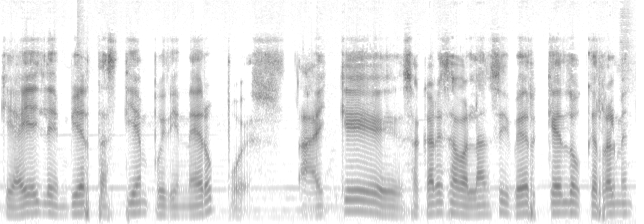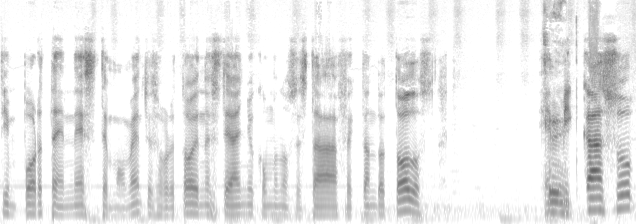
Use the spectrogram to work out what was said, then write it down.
que ahí le inviertas tiempo y dinero, pues hay que sacar esa balanza y ver qué es lo que realmente importa en este momento y sobre todo en este año cómo nos está afectando a todos. En mi caso,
